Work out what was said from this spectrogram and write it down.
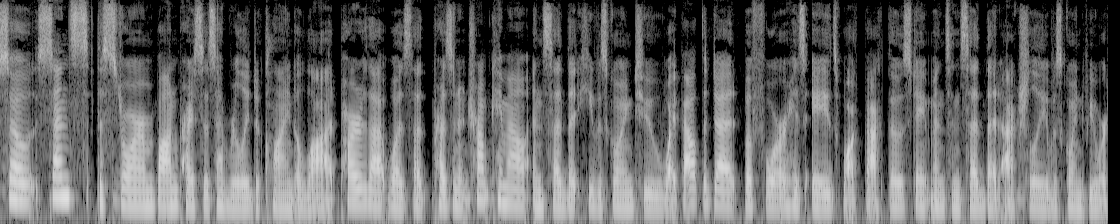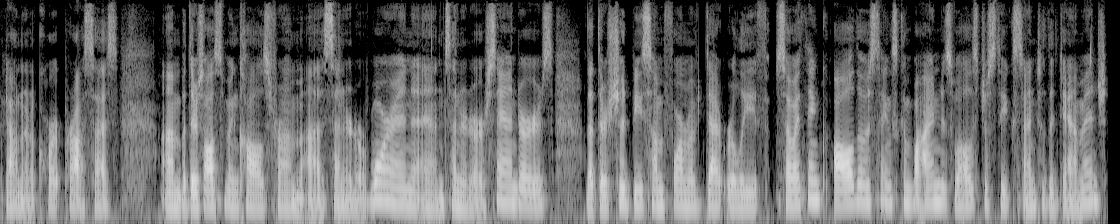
So, since the storm, bond prices have really declined a lot. Part of that was that President Trump came out and said that he was going to wipe out the debt before his aides walked back those statements and said that actually it was going to be worked out in a court process. Um, but there's also been calls from uh, Senator Warren and Senator Sanders that there should be some form of debt relief. So, I think all those things combined, as well as just the extent of the damage,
